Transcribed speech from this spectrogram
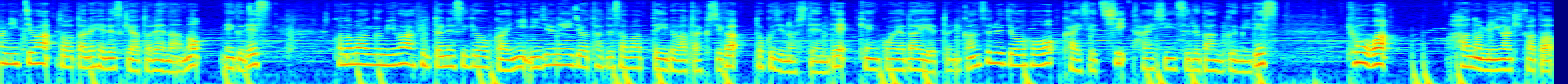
こんにちは。トータルヘルスケアトレーナーのめぐです。この番組はフィットネス業界に20年以上携わっている私が独自の視点で健康やダイエットに関する情報を解説し配信する番組です。今日は歯の磨き方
